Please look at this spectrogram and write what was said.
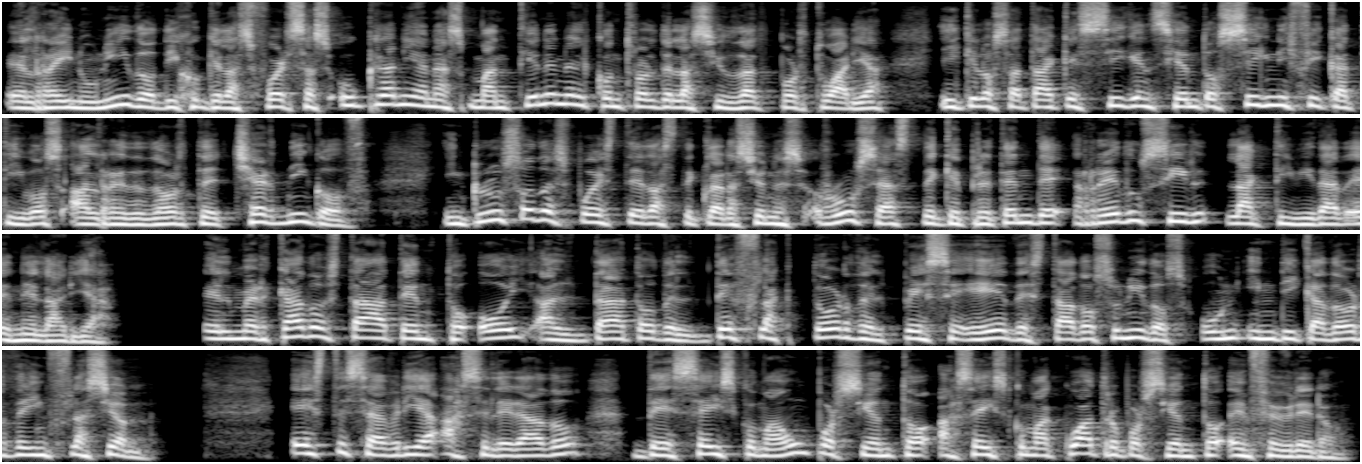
El Reino Unido dijo que las fuerzas ucranianas mantienen el control de la ciudad portuaria y que los ataques siguen siendo significativos alrededor de Chernigov, incluso después de las declaraciones rusas de que pretende reducir la actividad en el área. El mercado está atento hoy al dato del deflactor del PCE de Estados Unidos, un indicador de inflación este se habría acelerado de 6,1% a 6,4% en febrero.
